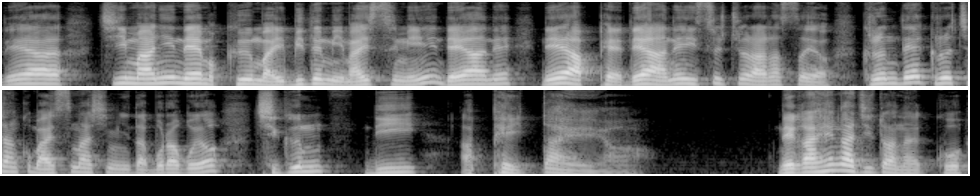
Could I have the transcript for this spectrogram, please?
내야지만이 내 그 믿음이 말씀이 내 안에 내 앞에 내 안에 있을 줄 알았어요. 그런데 그렇지 않고 말씀하십니다. 뭐라고요? 지금 네 앞에 있다예요. 내가 행하지도 않았고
